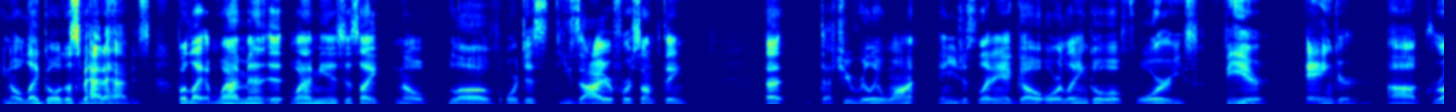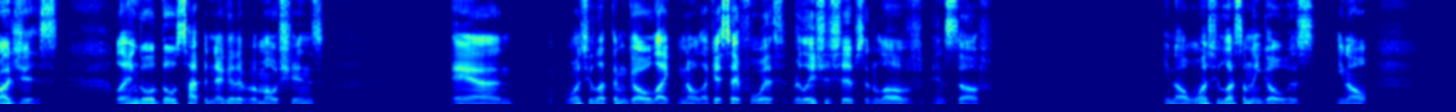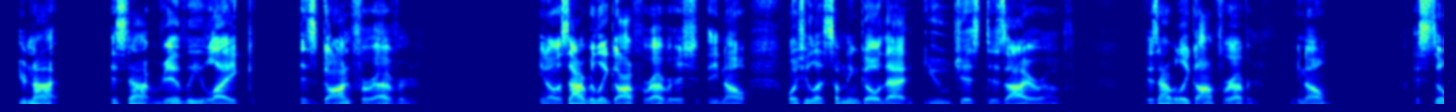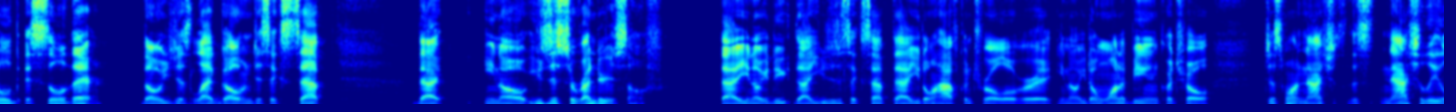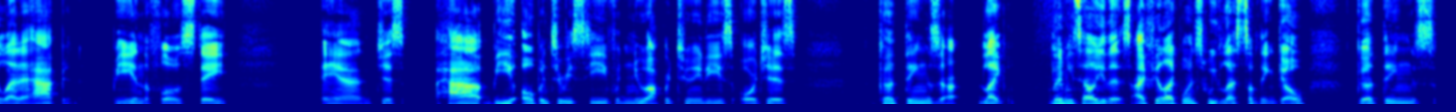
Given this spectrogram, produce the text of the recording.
you know let go of those bad habits. But like what i meant it, what i mean is just like you know love or just desire for something that that you really want and you're just letting it go or letting go of worries fear anger uh grudges. Letting go of those type of negative emotions and once you let them go like you know like i said for with relationships and love and stuff you know once you let something go is you know you're not it's not really like it's gone forever you know, it's not really gone forever. It's, you know, once you let something go that you just desire of, it's not really gone forever. You know, it's still it's still there. Though you just let go and just accept that you know you just surrender yourself. That you know you do that you just accept that you don't have control over it. You know you don't want to be in control. Just want natural just naturally let it happen. Be in the flow state and just have be open to receive with new opportunities or just good things are like let me tell you this i feel like once we let something go good things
